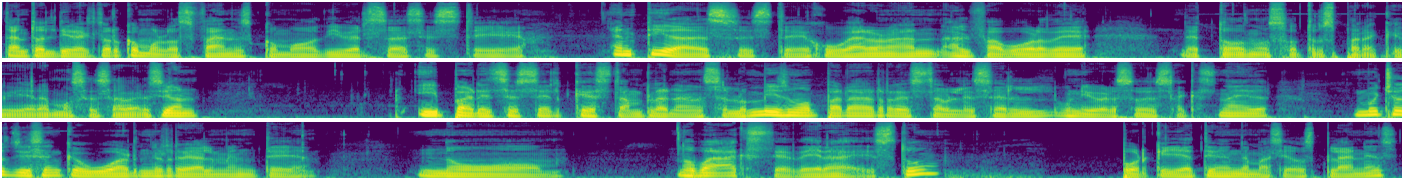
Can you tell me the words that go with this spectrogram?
tanto el director como los fans, como diversas este, entidades, este, jugaron al favor de, de todos nosotros para que viéramos esa versión. Y parece ser que están planeando hacer lo mismo para restablecer el universo de Zack Snyder. Muchos dicen que Warner realmente no, no va a acceder a esto porque ya tienen demasiados planes,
